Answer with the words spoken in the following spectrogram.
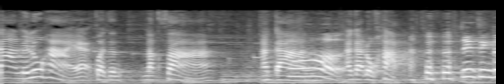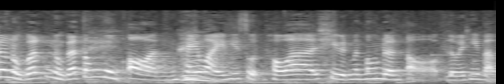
นานไหมลูกหายอะกว่าจะรักษา อาการก็ อาการอกหัก จริงๆก็หนูก็หนูก็ต้องมุมอ่อนให้อืมไวที่สุด เพราะว่าชีวิตมันต้องเดินต่อโดยที่แบบ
